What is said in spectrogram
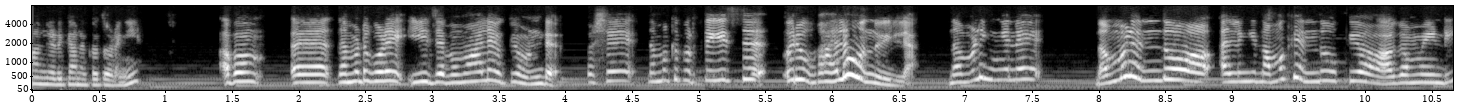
പങ്കെടുക്കാനൊക്കെ തുടങ്ങി. അപ്പം നമ്മുടെ കൂടെ ഈ ജപമാലയൊക്കെ ഉണ്ട്. പക്ഷെ നമുക്ക് പ്രത്യേകിച്ച് ഒരു ഫലമൊന്നുമില്ല. നമ്മളിങ്ങനെ നമ്മൾ എന്തോ അല്ലെങ്കിൽ നമുക്ക് എന്തോക്കെയോ ആകാൻ വേണ്ടി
